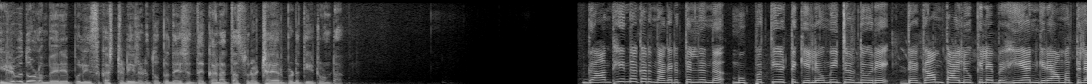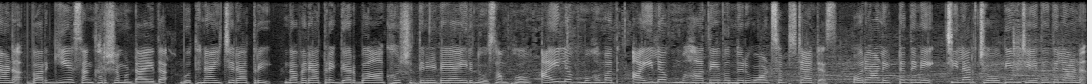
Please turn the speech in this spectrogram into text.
എഴുപതോളം പേരെ പോലീസ് കസ്റ്റഡിയിലെടുത്തു. പ്രദേശത്ത് കനത്ത സുരക്ഷ ഏർപ്പെടുത്തിയിട്ടുണ്ട്. ഗാന്ധിനഗർ നഗരത്തിൽ നിന്ന് മുപ്പത്തിയെട്ട് കിലോമീറ്റർ ദൂരെ ദഗാം താലൂക്കിലെ ബഹിയാൻ ഗ്രാമത്തിലാണ് വർഗീയ സംഘർഷമുണ്ടായത്. ബുധനാഴ്ച രാത്രി നവരാത്രി ഗർഭ ആഘോഷത്തിനിടെയായിരുന്നു സംഭവം. I love Muhammad I love Mahadev എന്നൊരു വാട്സപ്പ് സ്റ്റാറ്റസ് ഒരാൾ ഇട്ടതിനെ ചിലർ ചോദ്യം ചെയ്തതിലാണ്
